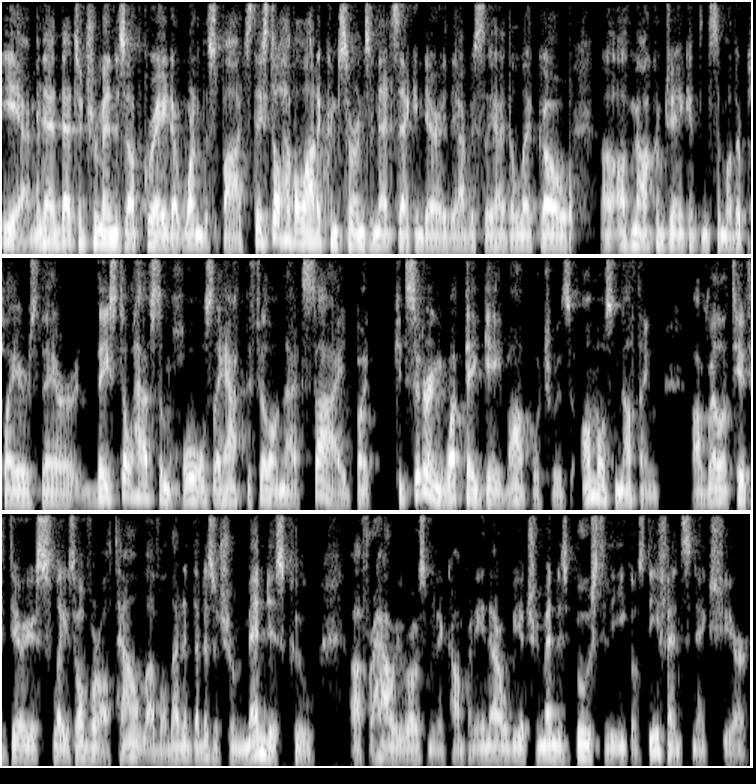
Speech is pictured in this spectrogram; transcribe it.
Yeah, I mean that, that's a tremendous upgrade at one of the spots. They still have a lot of concerns in that secondary. They obviously had to let go uh, of Malcolm Jenkins and some other players there. They still have some holes they have to fill on that side, but considering what they gave up, which was almost nothing uh, relative to Darius Slay's overall talent level, that that is a tremendous coup uh, for Howie Roseman and company, and that will be a tremendous boost to the Eagles' defense next year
